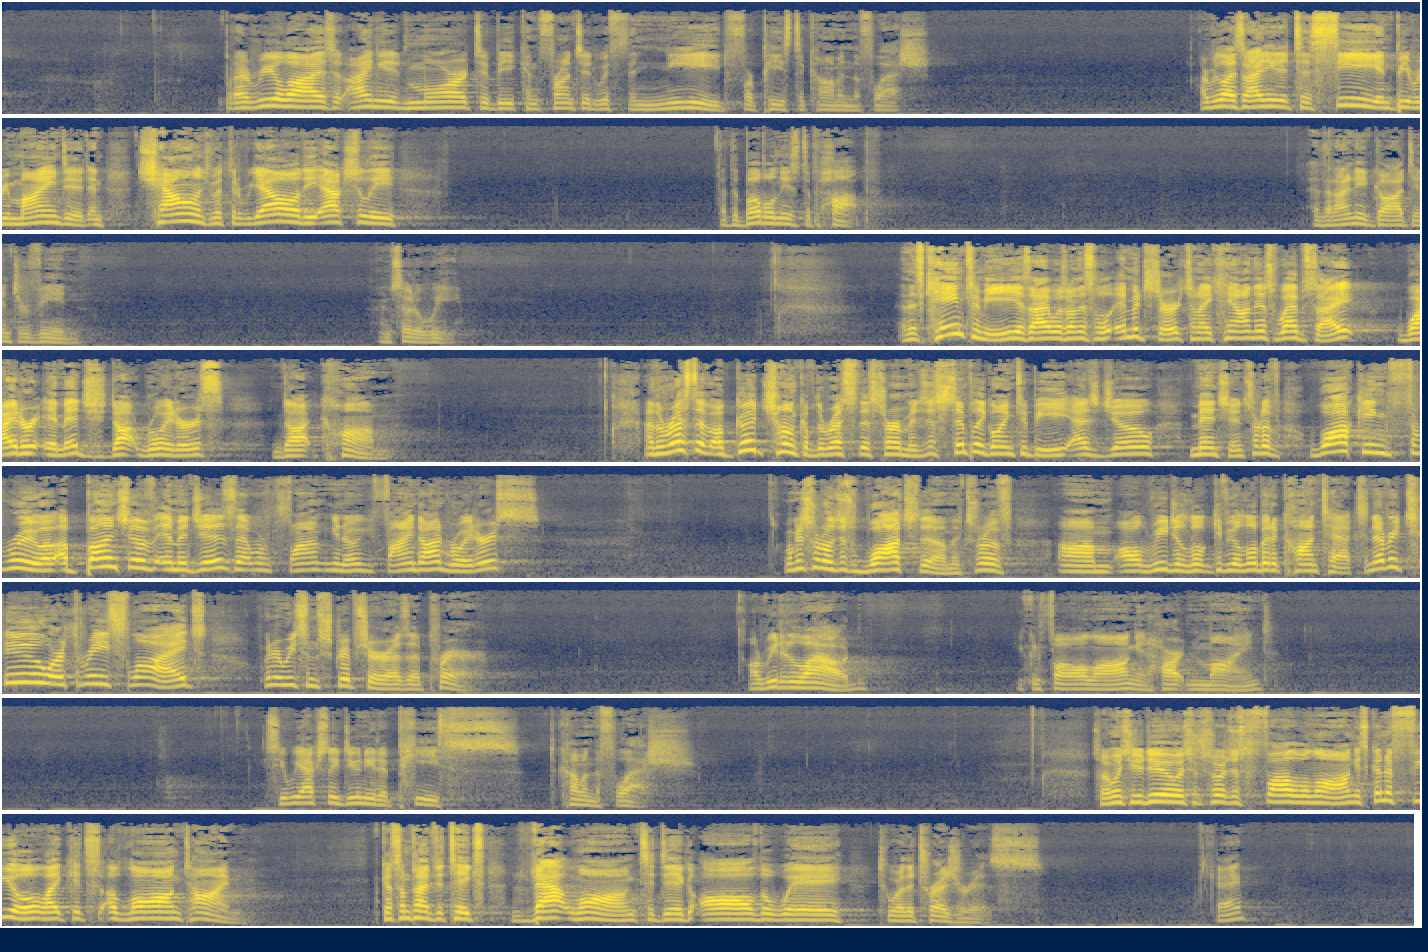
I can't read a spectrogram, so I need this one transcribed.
But I realized that I needed more to be confronted with the need for peace to come in the flesh. I realized I needed to see and be reminded and challenged with the reality actually that the bubble needs to pop and that I need God to intervene. And so do we. And this came to me as I was on this little image search, and I came on this website, widerimage.reuters.com. And the rest of a good chunk of the rest of this sermon is just simply going to be, as Joe mentioned, sort of walking through a, bunch of images that were found, you know, you find on Reuters. We're going to sort of just watch them and sort of um, I'll read you a little, give you a little bit of context. And every two or three slides, we're going to read some scripture as a prayer. I'll read it aloud. You can follow along in heart and mind. See, we actually do need a peace to come in the flesh. So, what I want you to do is sort of just follow along. It's going to feel like it's a long time. Because sometimes it takes that long to dig all the way to where the treasure is. Okay?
